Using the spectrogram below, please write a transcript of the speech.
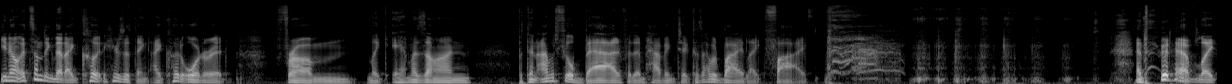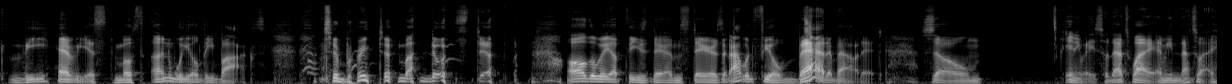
You know, it's something that I could. Here's the thing: I could order it from like Amazon, but then I would feel bad for them having to because I would buy like five. and they would have like the heaviest, most unwieldy box to bring to my doorstep all the way up these damn stairs, and I would feel bad about it. So, anyway, so that's why, I mean, that's why.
